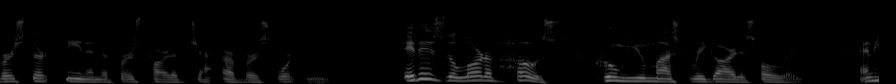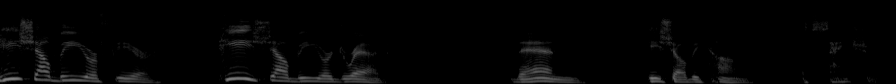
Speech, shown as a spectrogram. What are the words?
verse 13 and the first part of cha- or verse 14. It is the Lord of hosts whom you must regard as holy, and he shall be your fear, he shall be your dread. Then he shall become a sanctuary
